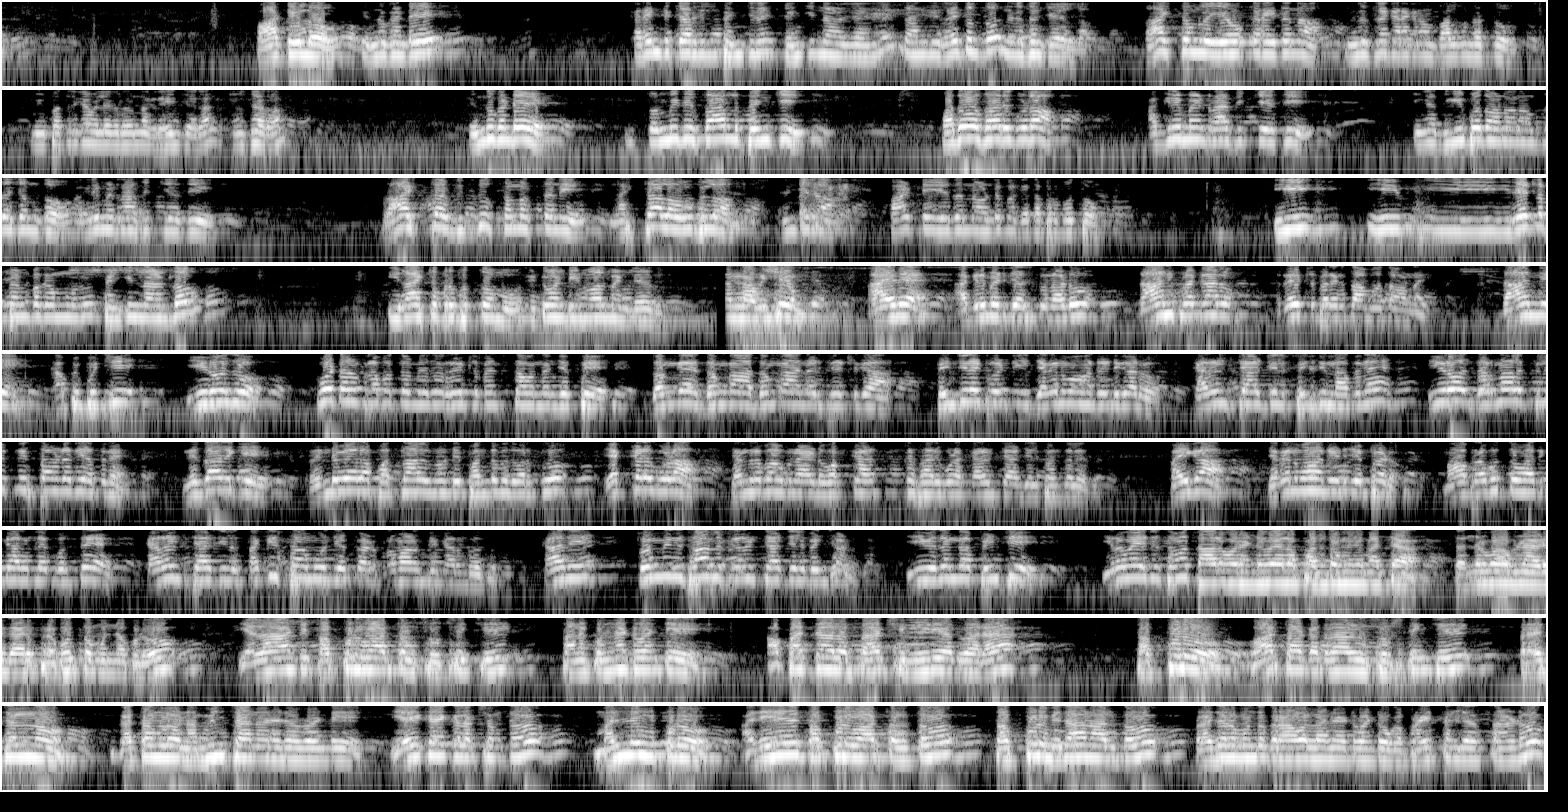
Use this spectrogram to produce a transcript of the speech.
పార్టీలో ఎందుకంటే కరెంటు ఛార్జీలు పెంచిన పెంచిందని దానికి రైతులతో నిరసన చేయాలి. రాష్ట్రంలో ఏ ఒక్క రైతన్నా నిరసన కార్యక్రమం పాల్గొన్నట్టు మీ పత్రికా విలేకరులు గ్రహించారా? చూసారా ఎందుకంటే తొమ్మిది సార్లు పెంచి పదోసారి కూడా అగ్రిమెంట్ రాసిచ్చేసి ఇంకా దిగిపోతామన్న ఉద్దేశంతో అగ్రిమెంట్ రాసిచ్చేసి రాష్ట్ర విద్యుత్ సంస్థని నష్టాల ఊపిలో దించిన పార్టీ ఏదన్నా ఉంటే మన గత ప్రభుత్వం. ఈ ఈ ఈ రేట్ల పెంపకం పెంచిన దాంట్లో ఈ రాష్ట్ర ప్రభుత్వము ఎటువంటి ఇన్వాల్వ్మెంట్ లేదు. అన్న విషయం ఆయనే అగ్రిమెంట్ చేసుకున్నాడు. దాని ప్రకారం రేట్లు పెరుగుతా పోతా ఉన్నాయి. దాన్ని కప్పిపుచ్చి ఈ రోజు కూటమి ప్రభుత్వం మీద రేట్లు పెంచుతా ఉందని చెప్పి దొంగ దొంగ దొంగ నడిచినట్లుగా పెంచినటువంటి జగన్మోహన్ రెడ్డి గారు కరెంట్ ఛార్జీలు పెంచింది అతనే. ఈ రోజు ధర్నాలకు పిలుపునిస్తా ఉండేది అతనే. నిజానికి రెండు వేల పద్నాలుగు నుండి పంతొమ్మిది వరకు ఎక్కడ కూడా చంద్రబాబు నాయుడు ఒక్క ఒక్కసారి కూడా కరెంట్ ఛార్జీలు పెంచలేదు. పైగా జగన్మోహన్ రెడ్డి చెప్పాడు మా ప్రభుత్వం అధికారంలోకి వస్తే కరెంట్ ఛార్జీలు తగ్గిస్తాము అని చెప్పాడు ప్రమాణ స్వీకారం రోజు. కానీ తొమ్మిది సార్లు కరెంట్ ఛార్జీలు పెంచాడు. ఈ విధంగా పెంచి ఇరవై ఐదు సంవత్సరాలు రెండు వేల పంతొమ్మిది మధ్య చంద్రబాబు నాయుడు గారి ప్రభుత్వం ఉన్నప్పుడు ఎలాంటి తప్పుడు వార్తలు సృష్టించి తనకున్నటువంటి అబద్ధాల సాక్షి మీడియా ద్వారా తప్పుడు వార్తా కథనాలను సృష్టించి ప్రజలను గతంలో నమ్మించాననేటువంటి ఏకైక లక్ష్యంతో మళ్ళీ ఇప్పుడు అదే తప్పుడు వార్తలతో తప్పుడు విధానాలతో ప్రజల ముందుకు రావాలనేటువంటి ఒక ప్రయత్నం చేస్తున్నాడు.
